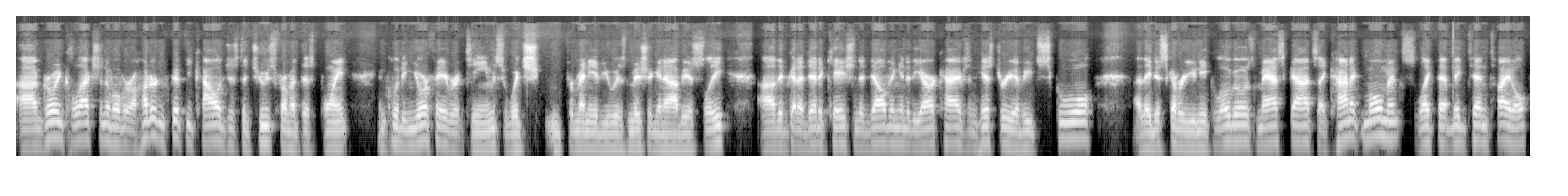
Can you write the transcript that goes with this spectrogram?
Uh, growing collection of over 150 colleges to choose from at this point, including your favorite teams, which for many of you is Michigan, obviously. Uh, they've got a dedication to delving into the archives and history of each school. Uh, they discover unique logos, mascots, iconic moments like that Big Ten title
